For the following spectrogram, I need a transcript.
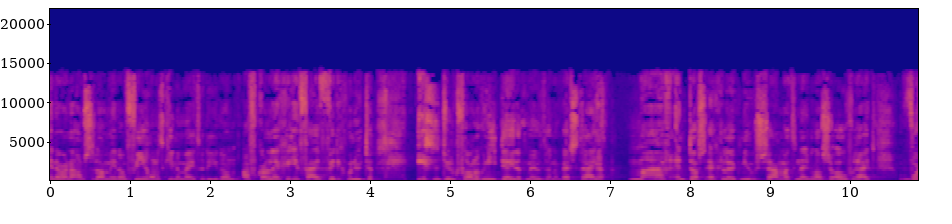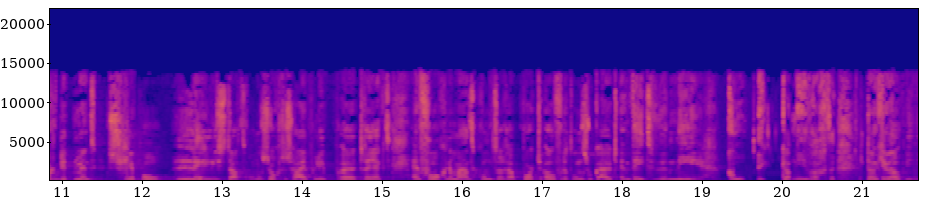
En dan naar Amsterdam, meer dan 400 kilometer die dan af kan leggen in 45 minuten. Is natuurlijk vooral nog een idee dat meedoet aan een wedstrijd. Maar, en dat is echt leuk nieuws, samen met de Nederlandse overheid wordt op dit moment Schiphol-Lelystad onderzocht, dus Hyperloop-traject. en volgende maand komt een rapport over dat onderzoek uit en weten we meer. Cool, ik kan niet wachten. Dankjewel. Ik ook niet.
